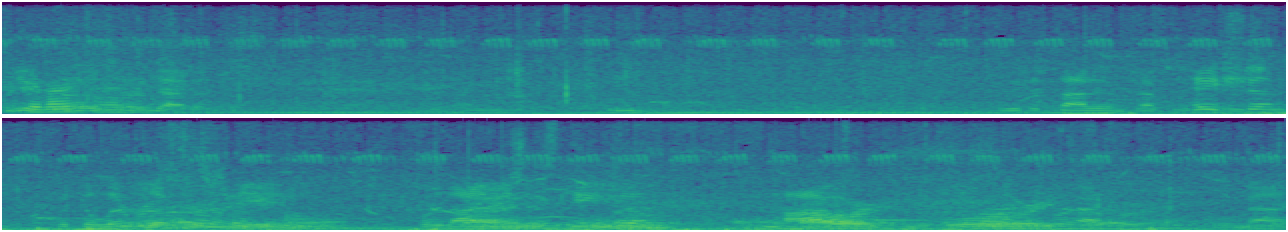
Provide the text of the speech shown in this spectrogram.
forgive our debtors. Lead us not into temptation, but deliver us from evil. For thine is the kingdom, the power, and the glory forever. Amen.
